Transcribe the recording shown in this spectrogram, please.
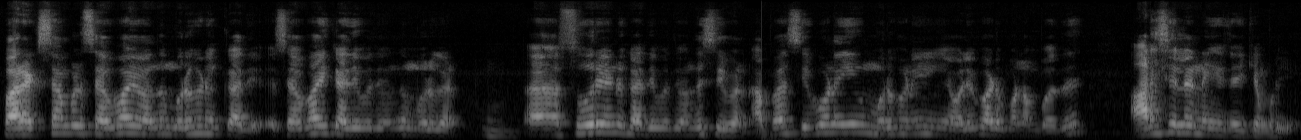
ஃபார் எக்ஸாம்பிள் செவ்வாய் வந்து முருகனுக்கு அதி செவ்வாய்க்கு அதிபதி வந்து முருகன். சூரியனுக்கு அதிபதி வந்து சிவன். அப்ப சிவனையும் முருகனையும் நீங்க வழிபாடு பண்ணும்போது அரசியல நீங்க ஜெயிக்க முடியும்.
